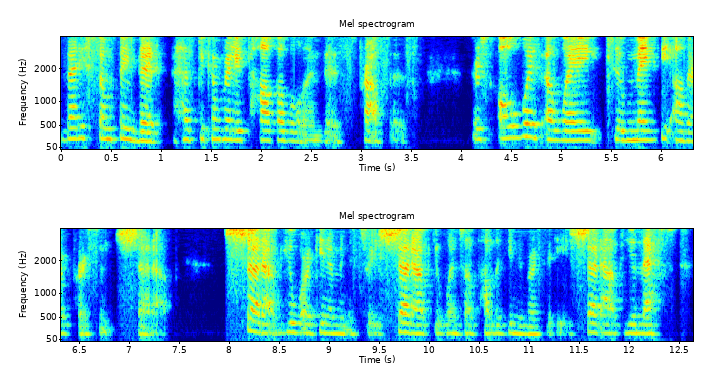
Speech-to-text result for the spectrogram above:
That is something that has become really palpable in this process. There's always a way to make the other person shut up. Shut up, you work in a ministry. Shut up, you went to a public university. Shut up, you left.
